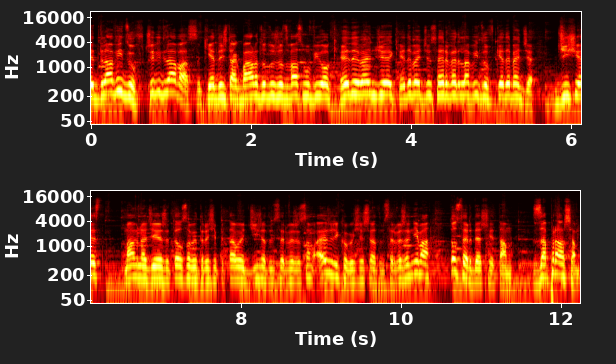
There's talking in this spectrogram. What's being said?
e, dla widzów, czyli dla was. Kiedyś tak bardzo dużo z was mówiło, kiedy będzie, kiedy będzie serwer dla widzów, kiedy będzie. Dziś jest, mam nadzieję, że te osoby, które się pytały, dziś na tym serwerze są, a jeżeli kogoś jeszcze na tym serwerze nie ma, to serdecznie tam zapraszam.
